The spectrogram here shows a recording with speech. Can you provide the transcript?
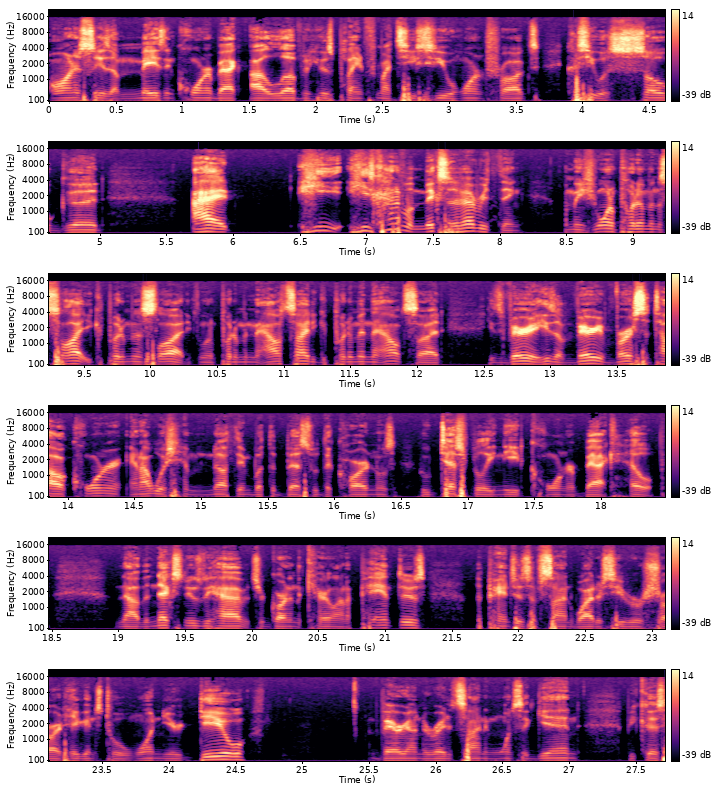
honestly is an amazing cornerback. I loved when he was playing for my TCU Horned Frogs because he was so good. I he he's kind of a mix of everything. I mean, if you want to put him in the slot, you can put him in the slot. If you want to put him in the outside, you can put him in the outside. He's very he's a very versatile corner, and I wish him nothing but the best with the Cardinals, who desperately need cornerback help. Now, the next news we have is regarding the Carolina Panthers. The Panthers have signed wide receiver Rashard Higgins to a one-year deal. Very underrated signing once again because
